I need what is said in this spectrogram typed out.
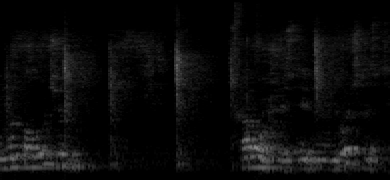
и мы получим с хорошей степенью точности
